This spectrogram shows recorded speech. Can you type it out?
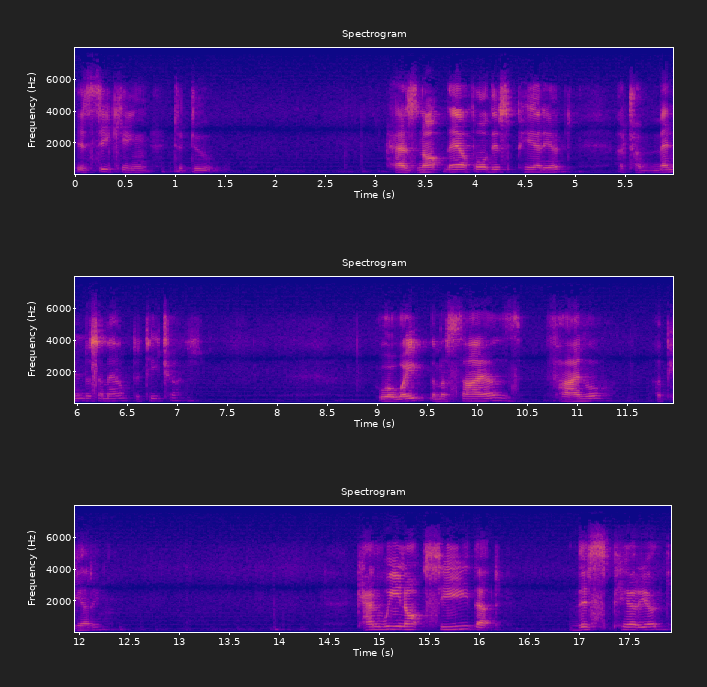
is seeking to do. Has not therefore this period a tremendous amount to teach us, who await the Messiah's final appearing? Can we not see that this period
